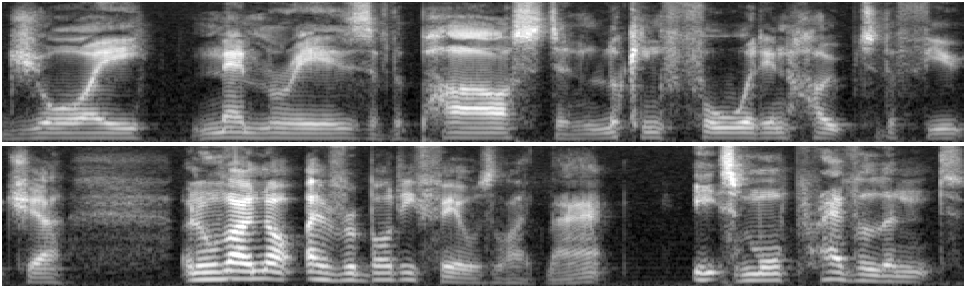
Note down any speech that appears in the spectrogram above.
joy, memories of the past, and looking forward in hope to the future. And although not everybody feels like that, it's more prevalent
